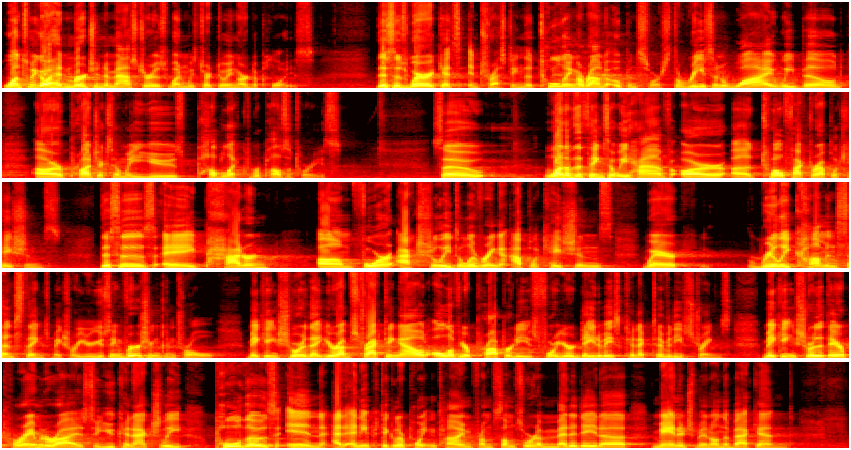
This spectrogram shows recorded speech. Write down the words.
Once we go ahead and merge into master is when we start doing our deploys. This is where it gets interesting, the tooling around open source, the reason why we build our projects and we use public repositories. So one of the things that we have are 12-factor uh, applications. This is a pattern um, for actually delivering applications where really common sense things. Make sure you're using version control, making sure that you're abstracting out all of your properties for your database connectivity strings, making sure that they are parameterized so you can actually pull those in at any particular point in time from some sort of metadata management on the back end.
